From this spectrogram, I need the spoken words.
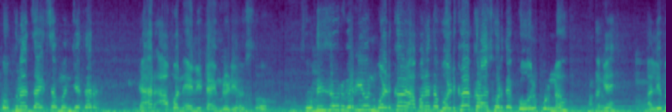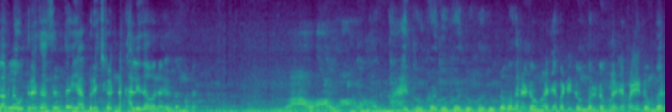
कोकणात जायचं म्हणजे तर यार आपण एनी टाइम रेडी असतो. So this is our very own Vadkal. आपण आता वडकळ क्रॉस करतोय गोल पूर्ण. ओके अलिबागला उतरायचं असेल तर ह्या ब्रिजकडनं खाली जावं लागेल तुम्हाला. वाव वाव वाव काय धुकं धुकं धुकं धुकं. बघा ना डोंगराच्या पाठी डोंगर डोंगराच्या पाठी डोंगर.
